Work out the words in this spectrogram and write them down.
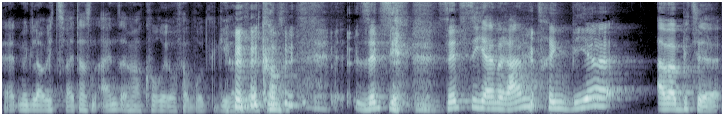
hat mir, glaube ich, 2001 einmal Choreoverbot gegeben. Also, komm, setz, dich, setz dich an den Rand, trink Bier, aber bitte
